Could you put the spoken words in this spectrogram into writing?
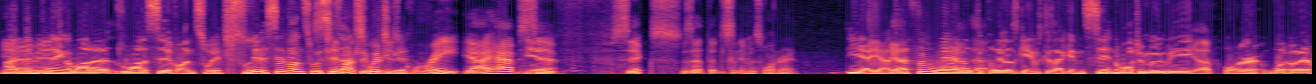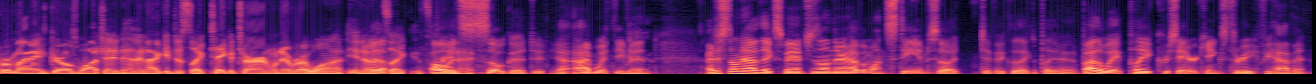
You know I've what I been mean? playing a lot of a lot of Civ on Switch. Civ on Switch Civ is on actually Switch pretty is good. great. Yeah, I have Yeah. Civ six. Is that that's the newest one, right? Yeah, yeah, Yeah, that's the way I I, like that. to play those games because I can sit and watch a movie Yep. or what, whatever my girl's watching, and then I can just like take a turn whenever I want. You know, Yep. it's like it's oh, it's nice. so good, dude. Yeah, I'm with you, man. I just don't have the expansions on there. I have them on Steam, so I typically like to play it. By the way, play Crusader Kings 3 if you haven't.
